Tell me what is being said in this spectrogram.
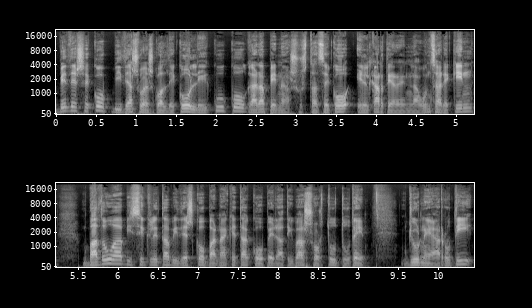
BDSko bidasoa eskualdeko lekuko garapena sustatzeko elkartearen laguntzarekin, badoa bizikleta bidezko banaketa kooperatiba sortu dute. June Arruti,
